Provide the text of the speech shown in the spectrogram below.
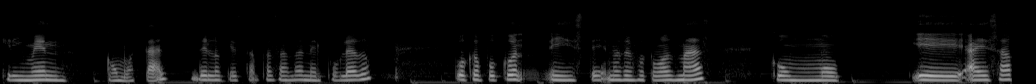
crimen como tal de lo que está pasando en el poblado. Poco a poco este, nos enfocamos más como eh, a esa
